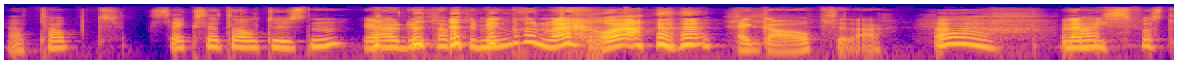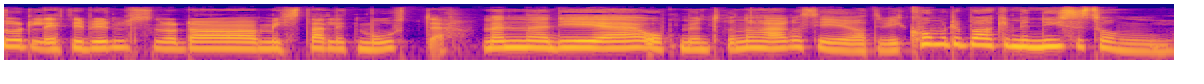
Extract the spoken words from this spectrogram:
Jeg har tapt 6500. Ja, du tapte mindre enn meg. Å ja. Jeg ga opp, se der. Åh, Men jeg misforsto det litt i begynnelsen, og da mista jeg litt motet. Men eh, de er oppmuntrende her og sier at vi kommer tilbake med ny sesong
